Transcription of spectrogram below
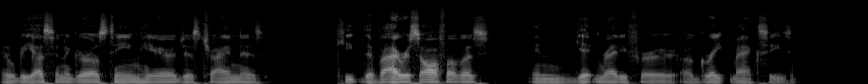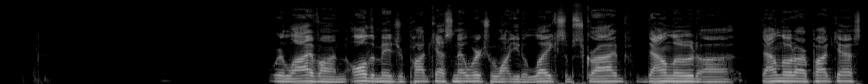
it'll be us and the girls team here, just trying to keep the virus off of us and getting ready for a great MAAC season. We're live on all the major podcast networks. We want you to like, subscribe, download, uh, download our podcast.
